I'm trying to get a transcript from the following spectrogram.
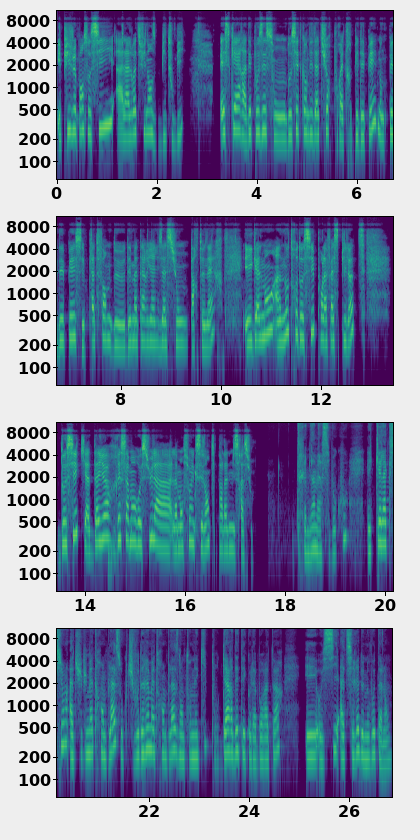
Et puis, je pense aussi à la loi de finances B2B, Esker a déposé son dossier de candidature pour être PDP. Donc PDP, c'est plateforme de dématérialisation partenaire. Et également un autre dossier pour la phase pilote, dossier qui a d'ailleurs récemment reçu la mention excellente par l'administration. Très bien, merci beaucoup. Et quelle action as-tu pu mettre en place ou que tu voudrais mettre en place dans ton équipe pour garder tes collaborateurs et aussi attirer de nouveaux talents?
